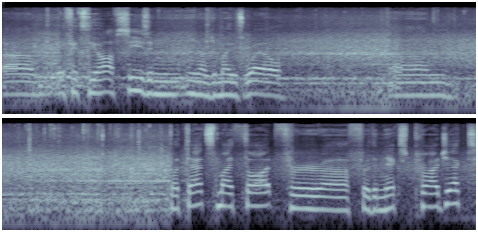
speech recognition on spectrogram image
Um, if it's the off season, you know, you might as well. Um, but that's my thought for uh, for the next project.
